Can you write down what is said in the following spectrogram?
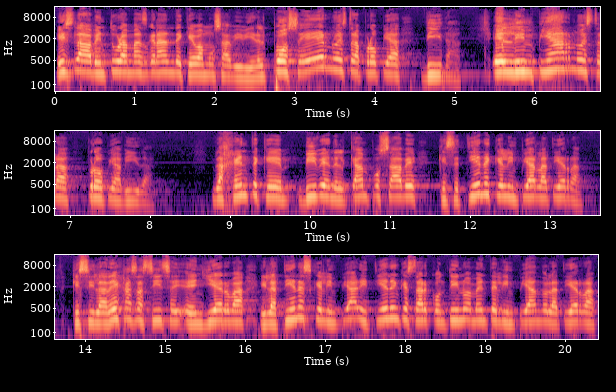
Es la aventura más grande que vamos a vivir, el poseer nuestra propia vida, el limpiar nuestra propia vida. La gente que vive en el campo sabe que se tiene que limpiar la tierra, que si la dejas así en hierba y la tienes que limpiar y tienen que estar continuamente limpiando la tierra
